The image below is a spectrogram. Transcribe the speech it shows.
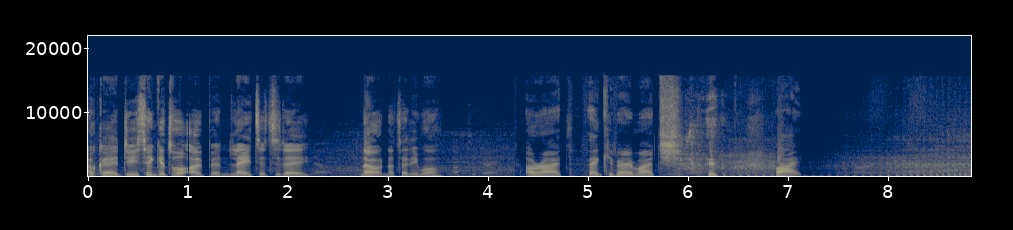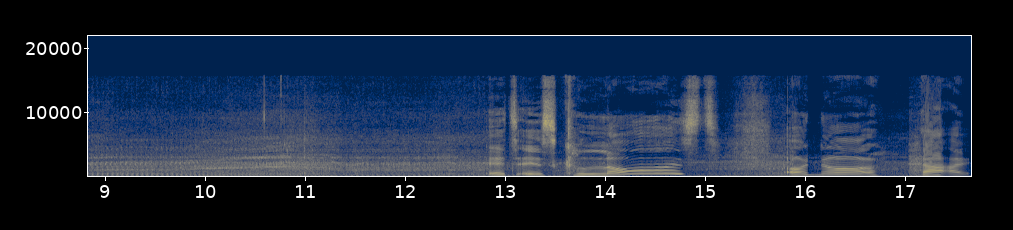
Okay, do you think it will open later today? No, No, not anymore. not today. All right. Thank you very much. Bye. It is closed. Oh no. Yeah, I,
